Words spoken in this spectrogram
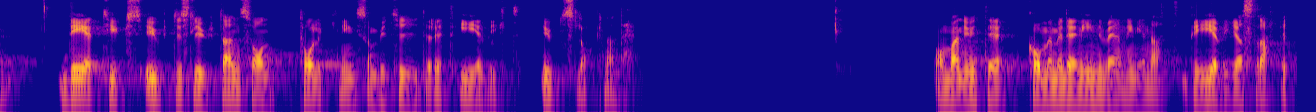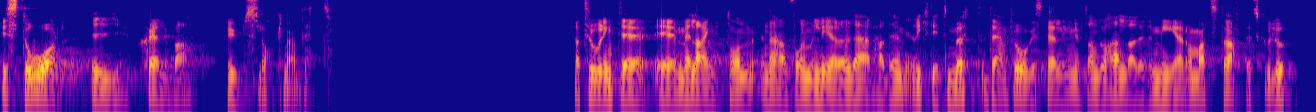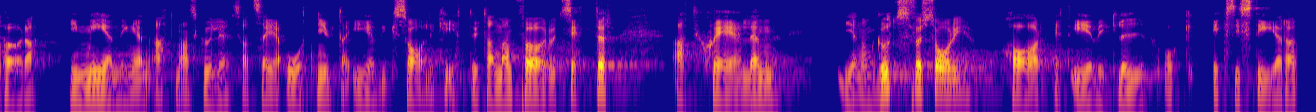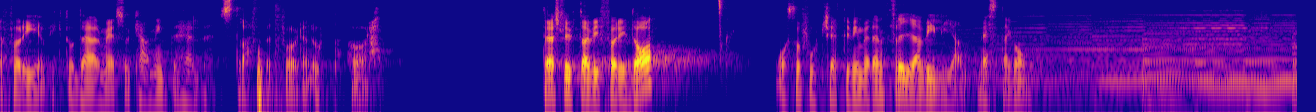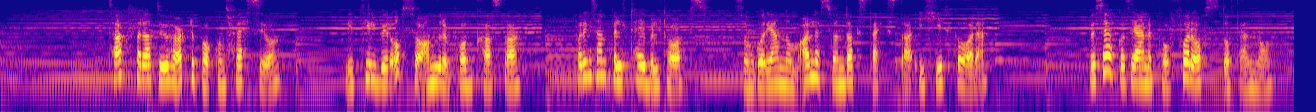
det tycks utesluta en sån tolkning som betyder ett evigt utslocknande. Om man nu inte kommer med den invändningen att det eviga straffet består i själva utslocknandet. Jag tror inte eh, Melanchthon, när han formulerade det där, hade riktigt mött den frågeställningen, utan då handlade det mer om att straffet skulle upphöra i meningen att man skulle så att säga åtnjuta evig salighet, utan man förutsätter att själen genom Guds försorg har ett evigt liv och existerar för evigt och därmed så kan inte heller straffet för den upphöra. Där slutar vi för idag och så fortsätter vi med den fria viljan nästa gång. Tack för att du hörde på Confessio. Vi tillbyr också andra podcaster, för exempel Table Talks, som går igenom alla söndagstexter i kyrkoåret. Besök oss gärna på foross.no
